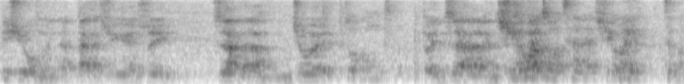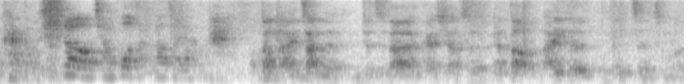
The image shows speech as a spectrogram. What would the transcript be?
必须我们要带她去医院，所以自然而然你就会坐公车。对自然而然学会坐车，学会怎么看东西。就强迫长到这样。到哪一站了，你就知道要该下车，要到哪一个门诊什么，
